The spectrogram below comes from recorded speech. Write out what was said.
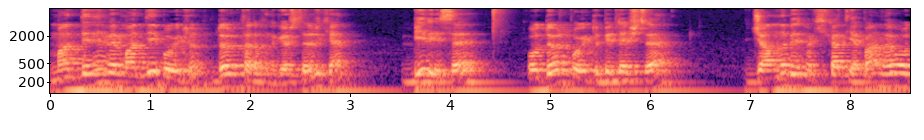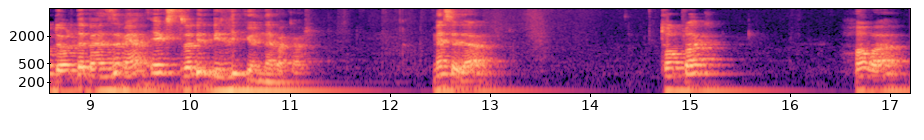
maddenin ve maddi boyutun dört tarafını gösterirken, bir ise o dört boyutu birleştiren, canlı bir hakikat yapan ve o dörde benzemeyen ekstra bir birlik yönüne bakar. Mesela toprak, hava,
